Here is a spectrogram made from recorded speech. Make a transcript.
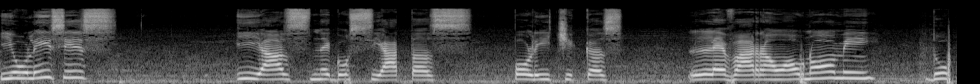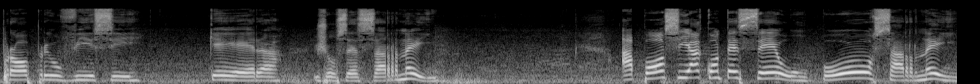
E Ulisses e as negociatas políticas levaram ao nome do próprio vice, que era José Sarney. A posse aconteceu por Sarney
